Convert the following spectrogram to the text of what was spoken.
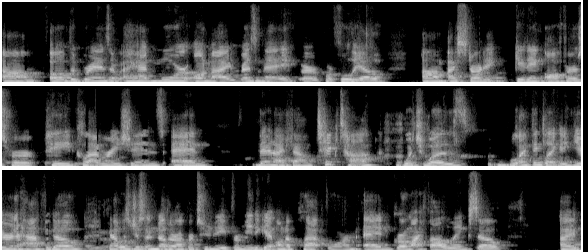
um, all of the brands, I had more on my resume or portfolio, um, I started getting offers for paid collaborations. And then I found TikTok, which was, I think, like a year and a half ago. Yeah. That was just another opportunity for me to get on a platform and grow my following. So I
